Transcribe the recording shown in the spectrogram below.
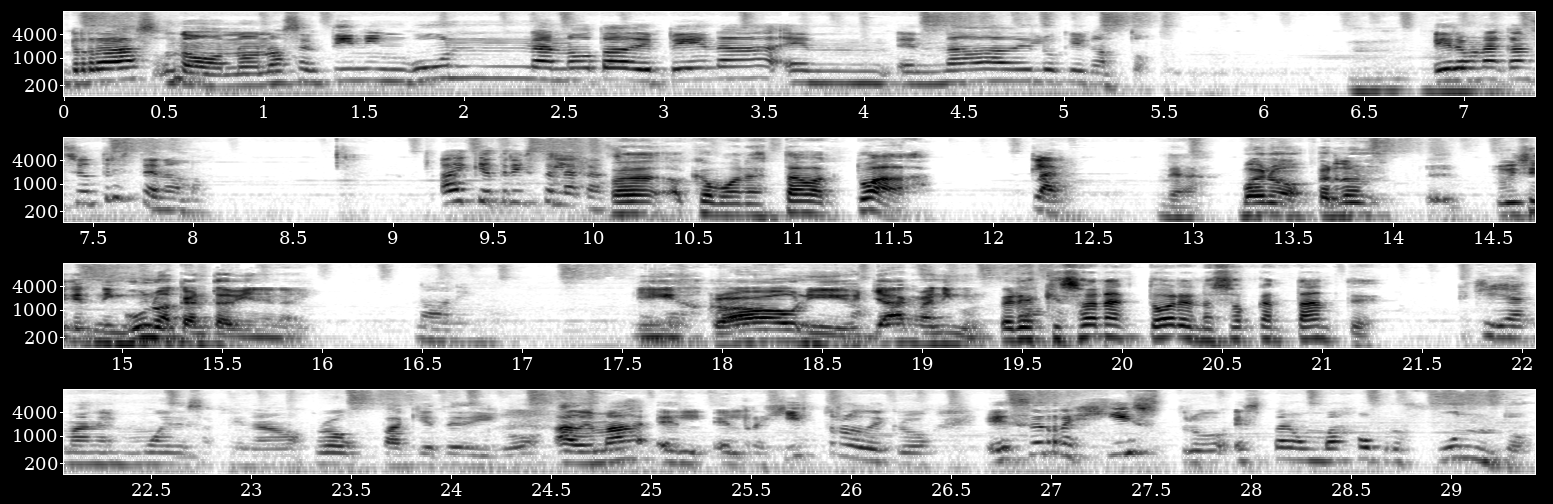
ras, no, no, no sentí ninguna nota de pena en, en nada de lo que cantó. Era una canción triste nomás. Ay, qué triste la canción. Ah, Como no estaba actuada. Claro. Ya. Bueno, perdón, eh, tú dices que ninguno canta bien en ahí. No, ninguno. Ni Crow, ni Jackman, ninguno. Pero es que son actores, no son cantantes. Es que Jackman es muy desafinado. Crow, ¿para qué te digo? Además, el, el registro de Crow, ese registro es para un bajo profundo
